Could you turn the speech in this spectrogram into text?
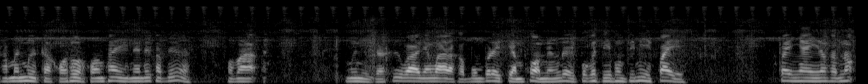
ครับมันมืดก็ขอโทษขออภัยในเด้อครับเด้อเพราะว่ามือนี่ก็คือว่ายังว่าแหละครับผมไม่ได้เตรียมพร้อมหยังเลย ปกติผมที่นี่ไฟไฟใหญ่เนาะครับเนาะ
